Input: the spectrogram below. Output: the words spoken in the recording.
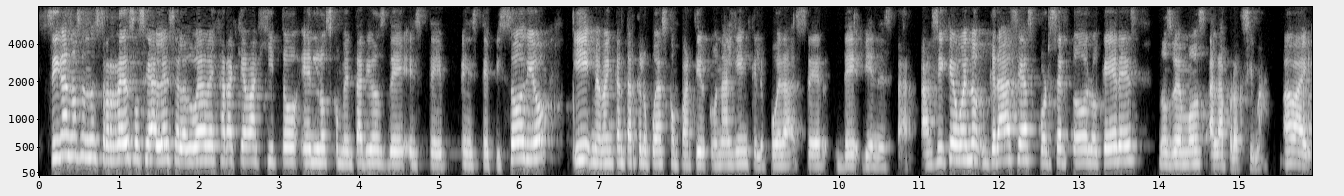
Síganos en nuestras redes sociales, se las voy a dejar aquí abajito en los comentarios de este, este episodio y me va a encantar que lo puedas compartir con alguien que le pueda ser de bienestar. Así que bueno, gracias por ser todo lo que eres. Nos vemos a la próxima. Bye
